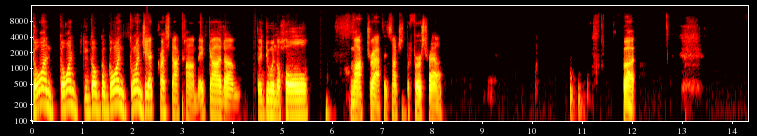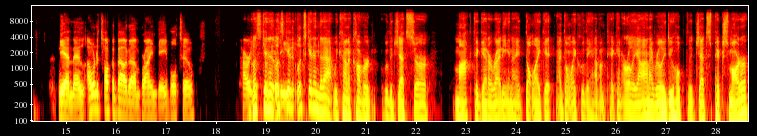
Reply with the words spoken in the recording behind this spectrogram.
go on, go on, go go go on, go on JetPress.com. They've got um, they're doing the whole mock draft. It's not just the first round, but yeah, man. I want to talk about um, Brian Daboll too. How are you? let's get it. Let's the... get it. Let's get into that. We kind of covered who the Jets are mocked to get already, and I don't like it. I don't like who they have them picking early on. I really do hope the Jets pick smarter.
